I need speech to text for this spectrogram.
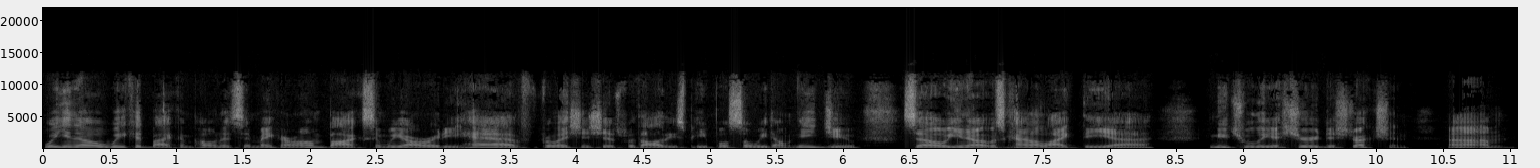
well, you know, we could buy components and make our own box, and we already have relationships with all these people, so we don't need you. So, you know, it was kind of like the uh, mutually assured destruction. Um,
